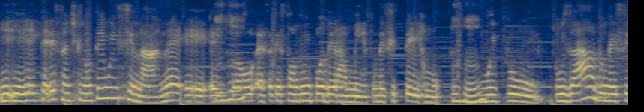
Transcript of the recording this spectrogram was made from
E, e, é interessante que não tem o ensinar, né? É, é, é uhum. igual essa questão do empoderamento, nesse termo uhum. muito usado nesse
